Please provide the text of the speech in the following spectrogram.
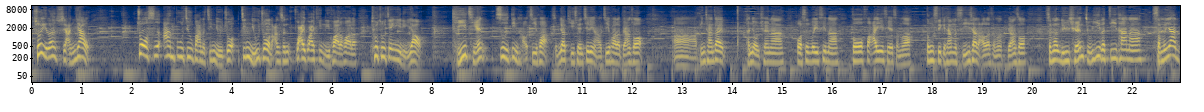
所以呢，想要。做事按部就班的金牛座，金牛座男生乖乖听你话的话呢，兔兔建议你要提前制定好计划。什么叫提前制定好计划呢？比方说，啊，平常在朋友圈啊，或是微信啊，多发一些什么东西给他们洗一下脑了什么。比方说什么女权主义的鸡汤啊，什么样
